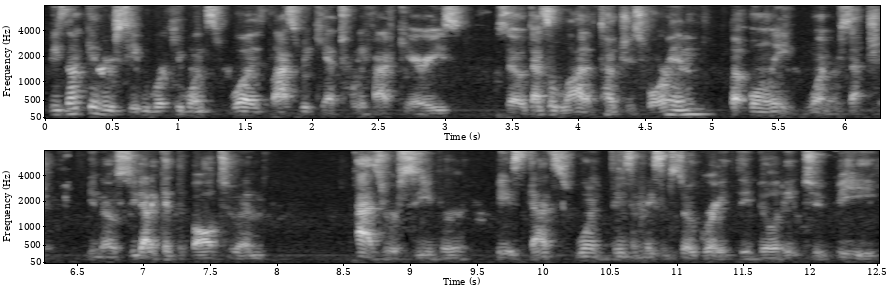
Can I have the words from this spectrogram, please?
But he's not getting the receiving work he once was. Last week he had 25 carries. So that's a lot of touches for him, but only one reception. You know, so you got to get the ball to him as a receiver because that's one of the things that makes him so great: the ability to be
